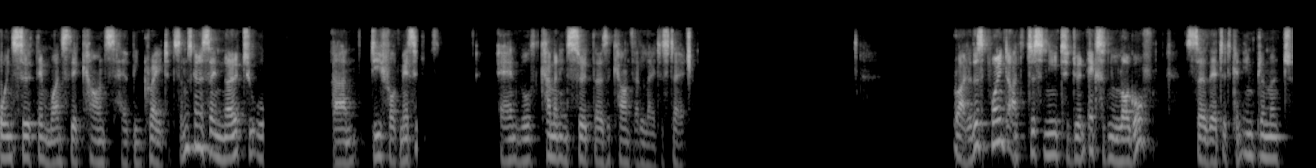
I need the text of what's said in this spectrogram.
or insert them once the accounts have been created. So I'm just going to say no to all um, default messages and we'll come and insert those accounts at a later stage. Right, at this point, I just need to do an exit and log off so that it can implement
